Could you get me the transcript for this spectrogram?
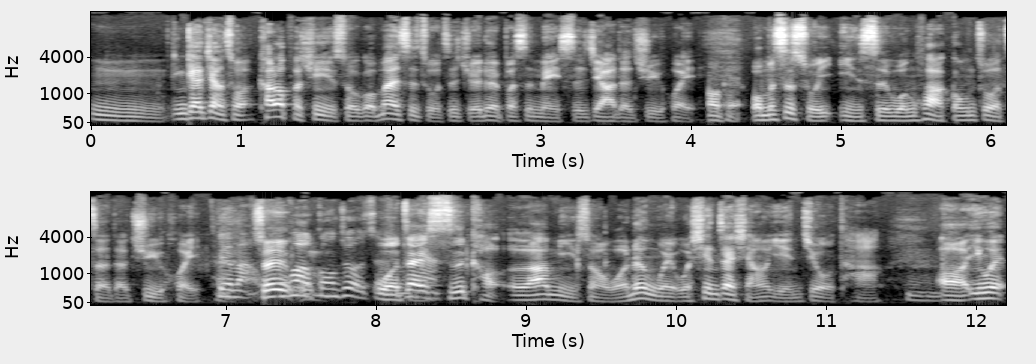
嗯，应该这样说。Carlo a c i n i 说过，曼氏组织绝对不是美食家的聚会。OK，我们是属于饮食文化工作者的聚会，对吗？文化工作者。我在思考鹅啊米的时候，我认为我现在想要研究它。嗯呃，因为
